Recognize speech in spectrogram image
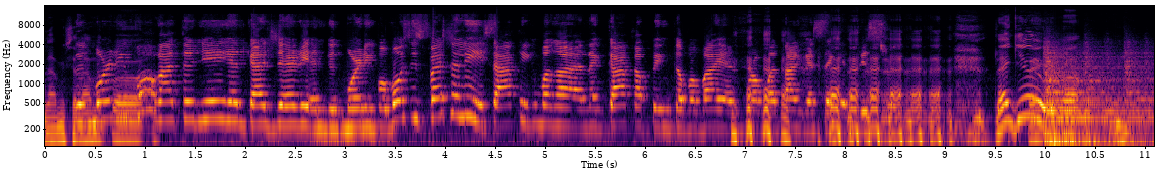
Maraming Good salamat morning po, po. Katunying and Ka Jerry, and good morning po. Most especially sa aking mga nagkakaping kababayan from Batangas Second District. Thank you. Thank you po. Mm.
